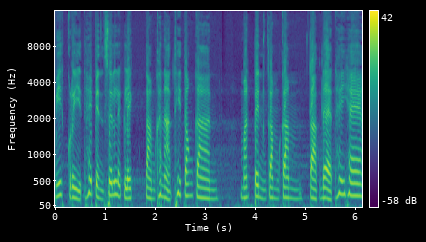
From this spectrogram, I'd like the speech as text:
มีดกรีดให้เป็นเส้นเล็กๆ ตามขนาดที่ต้องการ มัดเป็นกำกำตากแดดให้แห้ง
